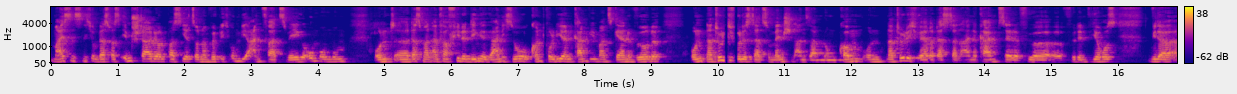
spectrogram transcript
meistens nicht um das, was im Stadion passiert, sondern wirklich um die Anfahrtswege, um, um, um. Und äh, dass man einfach viele Dinge gar nicht so kontrollieren kann, wie man es gerne würde. Und natürlich würde es da zu Menschenansammlungen kommen und natürlich wäre das dann eine Keimzelle für, äh, für den Virus, wieder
